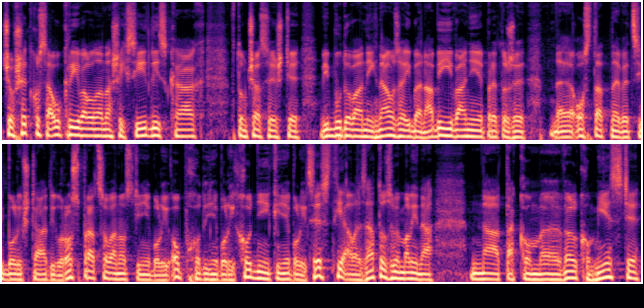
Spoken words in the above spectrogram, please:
čo všetko sa ukrývalo na našich sídliskách, v tom čase ešte vybudovaných naozaj iba na bývanie, pretože e, ostatné veci boli v štádiu rozpracovanosti, neboli obchody, neboli chodníky, neboli cesty, ale za to sme mali na, na takom e, veľkom mieste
